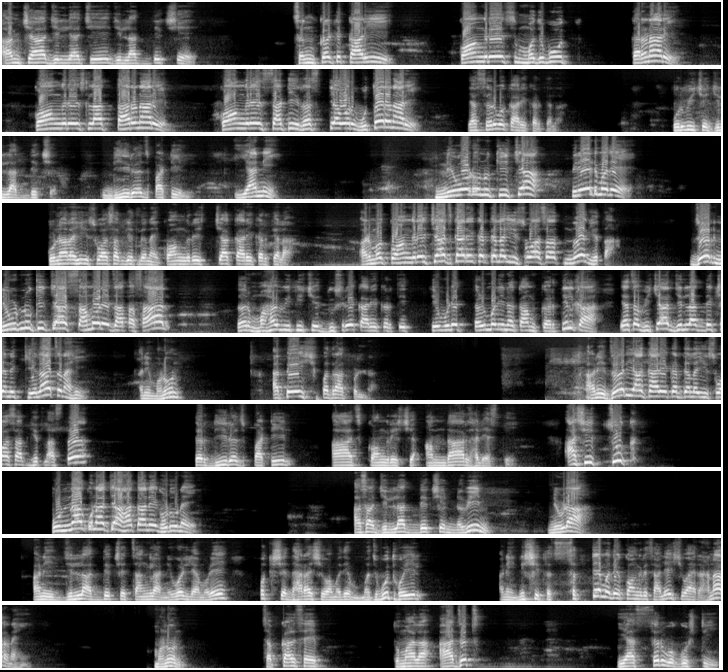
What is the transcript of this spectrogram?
आमच्या जिल्ह्याचे जिल्हाध्यक्ष संकट काळी काँग्रेस मजबूत करणारे काँग्रेसला तारणारे काँग्रेससाठी रस्त्यावर उतरणारे या सर्व कार्यकर्त्याला पूर्वीचे जिल्हाध्यक्ष धीरज पाटील यांनी निवडणुकीच्या पिरियडमध्ये कोणालाही विश्वासात घेतलं नाही. काँग्रेसच्या कार्यकर्त्याला आणि मग काँग्रेसच्याच कार्यकर्त्याला विश्वासात न घेता जर निवडणुकीच्या सामोरे जात असाल तर महायुतीचे दुसरे कार्यकर्ते तेवढे तळमळीनं काम करतील का? याचा विचार जिल्हाध्यक्षाने केलाच नाही. आणि म्हणून अपेश पदरात पडलं. आणि जर या कार्यकर्त्याला विश्वासात घेतलं असतं तर धीरज पाटील आज काँग्रेसचे आमदार झाले असते. अशी चूक पुन्हा कुणाच्या हाताने घडू नये असा जिल्हाध्यक्ष नवीन निवडा आणि जिल्हा अध्यक्ष चांगला निवडल्यामुळे पक्ष धाराशिवामध्ये मजबूत होईल आणि निश्चितच सत्तेमध्ये काँग्रेस आल्याशिवाय राहणार नाही. म्हणून सपकाळ साहेब तुम्हाला आजच या सर्व गोष्टी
